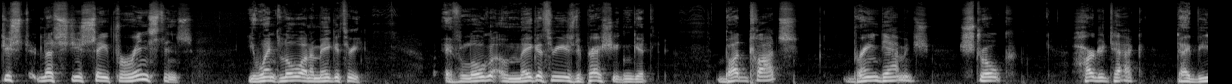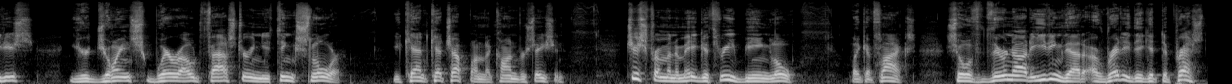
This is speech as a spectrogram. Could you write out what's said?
just, let's just say, for instance, you went low on omega 3. If low omega 3 is depressed, you can get blood clots, brain damage, stroke, heart attack, diabetes. Your joints wear out faster and you think slower. You can't catch up on the conversation just from an omega 3 being low, like a flax. So if they're not eating that already, they get depressed.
